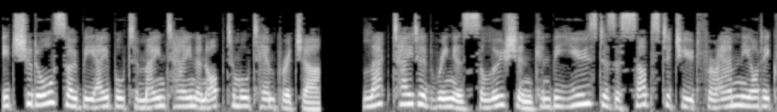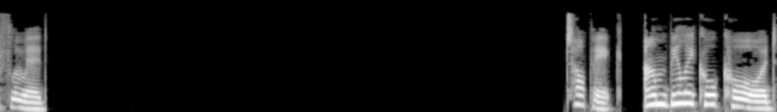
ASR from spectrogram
It should also be able to maintain an optimal temperature. Lactated Ringer's solution can be used as a substitute for amniotic fluid. Umbilical cord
